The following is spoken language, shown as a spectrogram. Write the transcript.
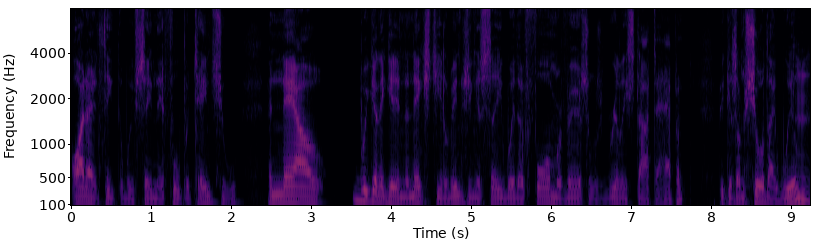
I don't think that we've seen their full potential. And now we're going to get into next year. It'll be interesting to see whether form reversals really start to happen because I'm sure they will hmm.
